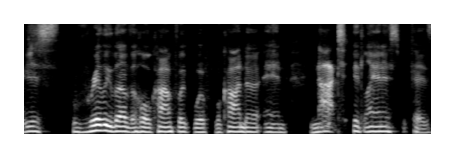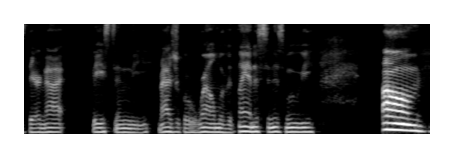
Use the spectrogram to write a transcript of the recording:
I just really love the whole conflict with Wakanda and not Atlantis because they're not based in the magical realm of Atlantis in this movie. Um,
